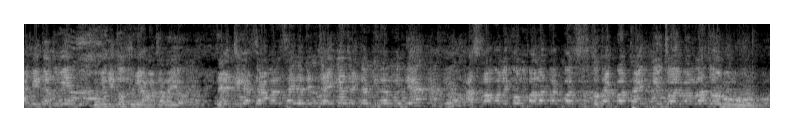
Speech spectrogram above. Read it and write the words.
আচ্ছা এটা তুমি তুমি লিটন তুমি আমার জানাইও। তাহলে ঠিক আছে, আমার সাইডে দিন, জায়গা যাইতাম গীতার মধ্যে। আসসালামু আলাইকুম, ভালো থাকবা, সুস্থ থাকবা থ্যাংক ইউ জয় বাংলা, জয় বঙ্গবন্ধু।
